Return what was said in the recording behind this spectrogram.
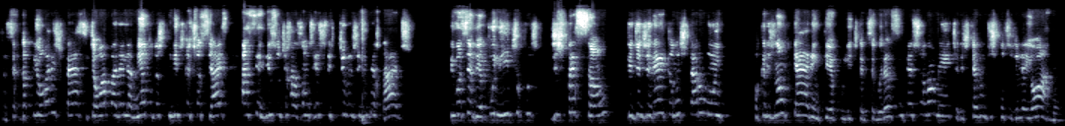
tá da pior espécie, que é o aparelhamento das políticas sociais a serviço de razões restritivas de liberdade. E você vê políticos de expressão que de direita eu não espero muito, porque eles não querem ter política de segurança intencionalmente, eles querem um discurso de lei e ordem,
